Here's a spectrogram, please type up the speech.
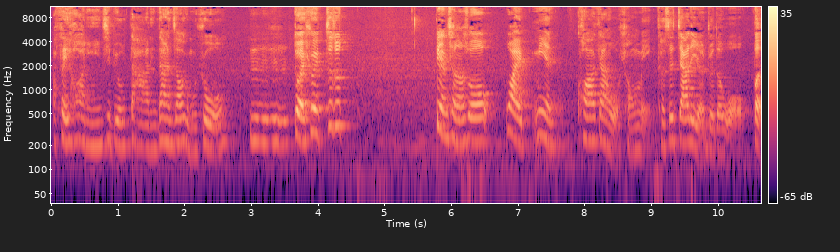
啊，废话，你年纪比我大，你当然知道怎么做。嗯嗯嗯，对，所以这就变成了说，外面夸赞我聪明，可是家里人觉得我笨，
